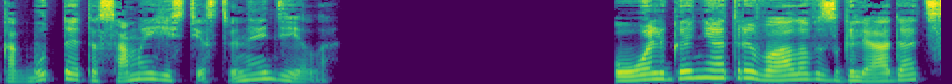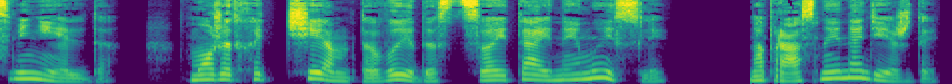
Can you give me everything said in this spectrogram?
как будто это самое естественное дело. Ольга не отрывала взгляда от Свинельда. Может, хоть чем-то выдаст свои тайные мысли. Напрасные надежды.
